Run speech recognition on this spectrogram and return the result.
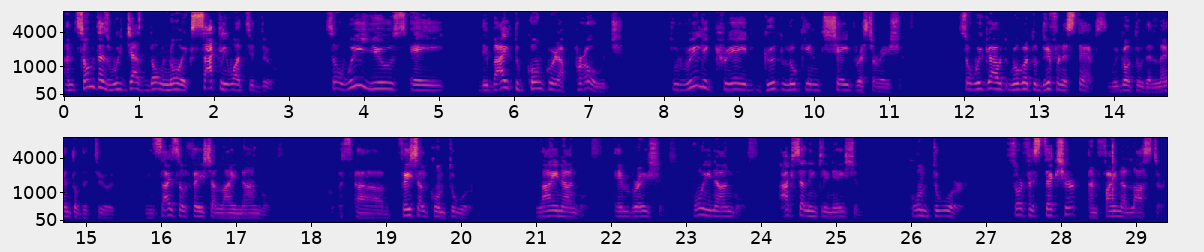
and sometimes we just don't know exactly what to do. So we use a divide to conquer approach to really create good looking shape restorations. So we go we'll go to different steps. We go to the length of the tooth, incisal facial line angles, uh, facial contour, line angles, embrasures, point angles, axial inclination, contour, surface texture, and final luster.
